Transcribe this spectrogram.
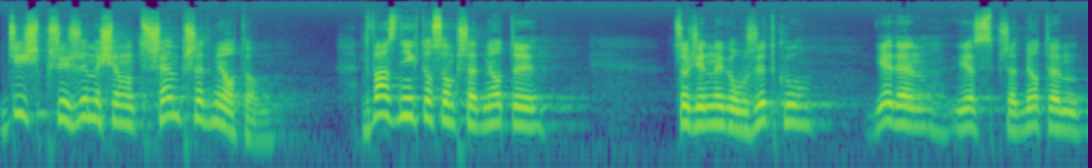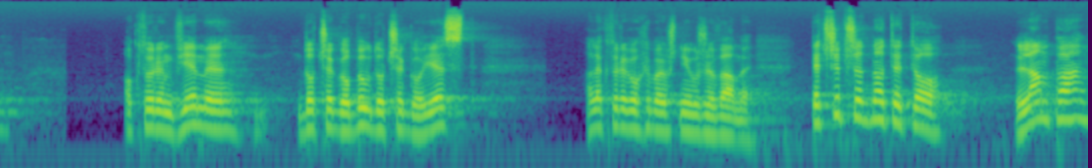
Dziś przyjrzymy się trzem przedmiotom. Dwa z nich to są przedmioty codziennego użytku. Jeden jest przedmiotem, o którym wiemy, do czego był, do czego jest, ale którego chyba już nie używamy. Te trzy przedmioty to lampa,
